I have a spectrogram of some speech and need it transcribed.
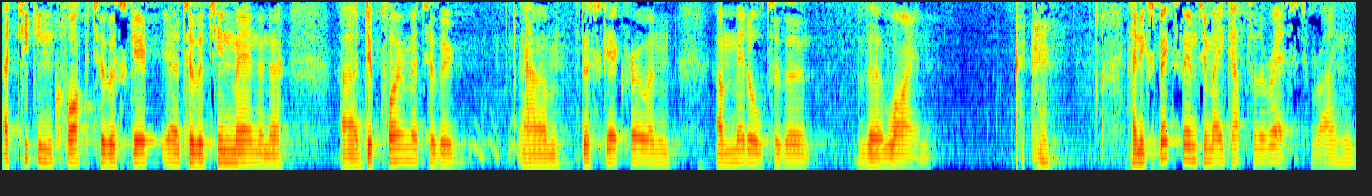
a ticking clock to the scare, uh, to the Tin Man and a, a diploma to the um, the scarecrow and a medal to the the lion, and expects them to make up for the rest. Right?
